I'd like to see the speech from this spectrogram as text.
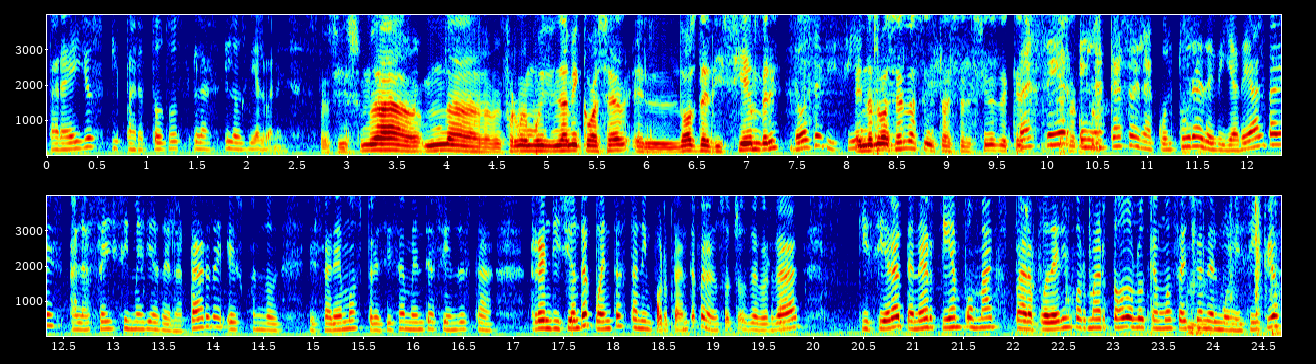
para ellos y para todos las y los vialbanenses. Así es, una, una informe muy dinámico va a ser el 2 de diciembre. 2 de diciembre. ¿En dónde va a ser las instalaciones de qué? Va a ser en la Casa de la Cultura de Villa de Álvarez a las seis y media de la tarde. Es cuando estaremos precisamente haciendo esta rendición de cuentas tan importante para nosotros de verdad quisiera tener tiempo, Max, para poder informar todo lo que hemos hecho en el municipio.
